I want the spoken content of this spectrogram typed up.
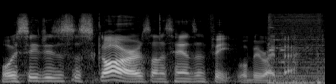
will we see Jesus' scars on his hands and feet? We'll be right back.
